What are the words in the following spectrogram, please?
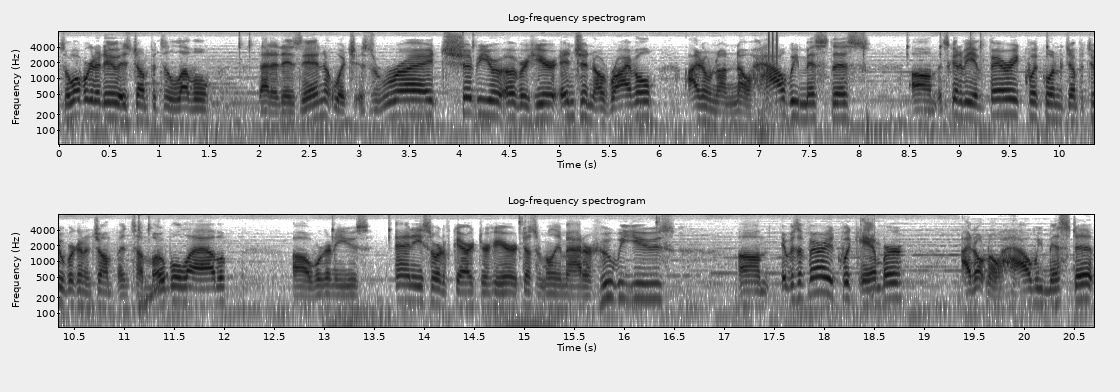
So what we're going to do is jump into the level that it is in, which is right, should be over here, InGen Arrival. I do not know how we missed this. Um, it's going to be a very quick one to jump into. We're going to jump into Mobile Lab. Uh, we're going to use any sort of character here. It doesn't really matter who we use. Um, it was a very quick amber. I don't know how we missed it.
